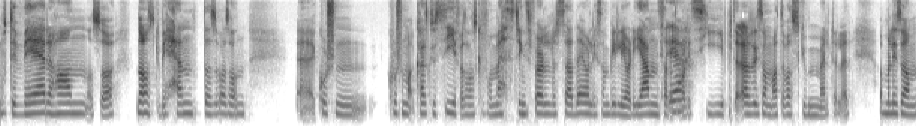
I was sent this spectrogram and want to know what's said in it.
motivere han, og så når han skulle bli hentet, så var det sånn, eh, hvordan, hvordan, hva jeg skulle si for at han skulle få mestringsfølelse, det å liksom ville gjøre det igjen, selv om det var litt kjipt, eller liksom at det var skummelt, eller at man liksom,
